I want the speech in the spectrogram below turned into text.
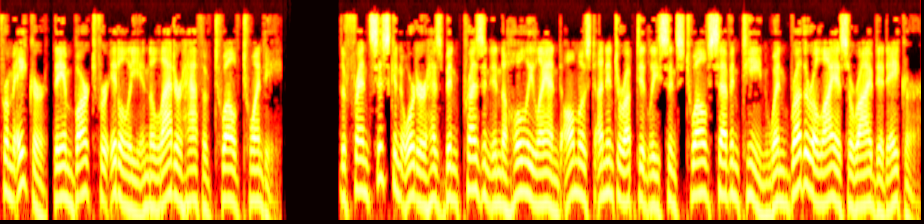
From Acre, they embarked for Italy in the latter half of 1220. The Franciscan order has been present in the Holy Land almost uninterruptedly since 1217 when Brother Elias arrived at Acre.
